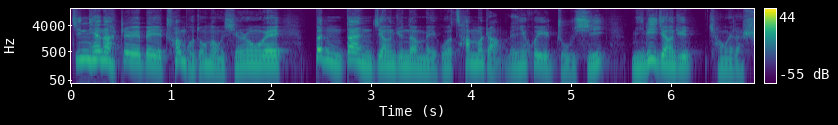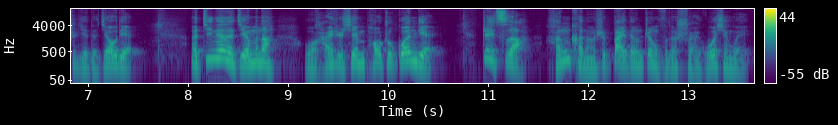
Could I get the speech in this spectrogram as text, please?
今天呢，这位被川普总统形容为“笨蛋将军”的美国参谋长联席会议主席米利将军成为了世界的焦点。那今天的节目呢，我还是先抛出观点，这次啊。很可能是拜登政府的甩锅行为，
